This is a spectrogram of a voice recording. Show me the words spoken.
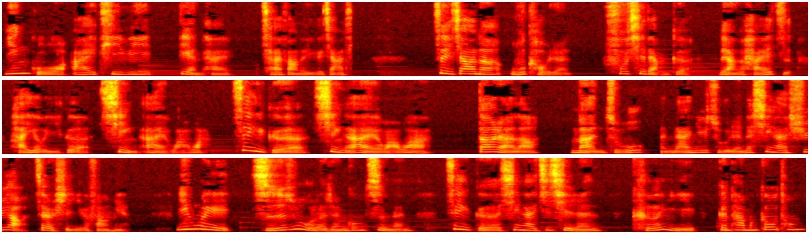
英国 ITV 电台采访了一个家庭，这家呢五口人，夫妻两个，两个孩子，还有一个性爱娃娃。这个性爱娃娃，当然了，满足男女主人的性爱需要，这是一个方面。因为植入了人工智能，这个性爱机器人可以跟他们沟通，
